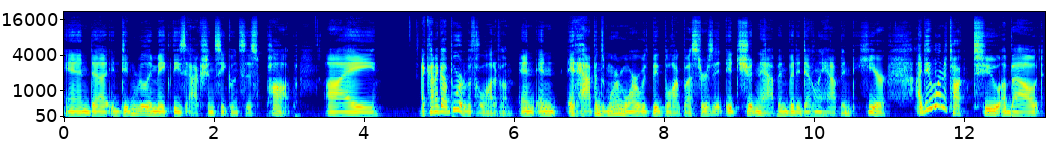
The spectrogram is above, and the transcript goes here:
and uh, it didn't really make these action sequences pop. I I kind of got bored with a lot of them, and and it happens more and more with big blockbusters. It, it shouldn't happen, but it definitely happened here. I did want to talk too about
